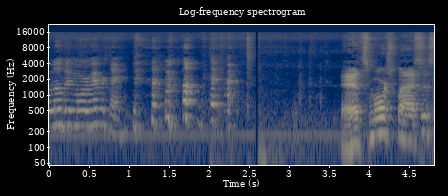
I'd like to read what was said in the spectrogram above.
A little bit more of everything. Add some more spices.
